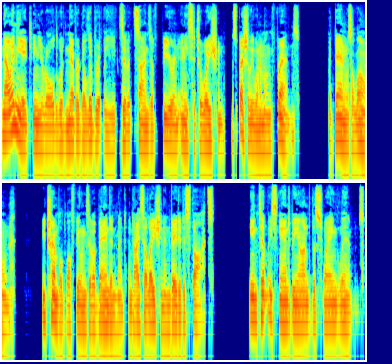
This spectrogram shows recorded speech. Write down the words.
Now, any 18 year old would never deliberately exhibit signs of fear in any situation, especially when among friends. But Dan was alone. He trembled while feelings of abandonment and isolation invaded his thoughts. He intently scanned beyond the swaying limbs,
